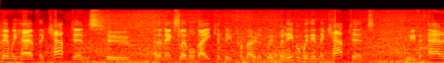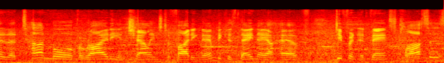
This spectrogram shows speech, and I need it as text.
Then we have the captains who at the next level they can be promoted with. But even within the captains, we've added a ton more variety and challenge to fighting them because they now have different advanced classes.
